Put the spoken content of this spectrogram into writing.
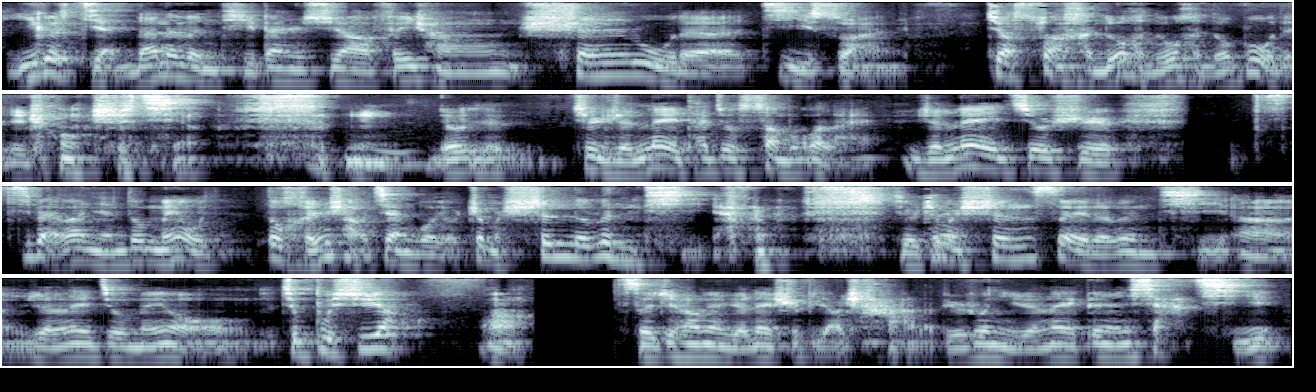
一个简单的问题，但是需要非常深入的计算。就要算很多很多很多步的这种事情，嗯，有就人类他就算不过来，人类就是几百万年都没有，都很少见过有这么深的问题，有这么深邃的问题啊，人类就没有就不需要啊，所以这方面人类是比较差的。比如说你人类跟人下棋。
